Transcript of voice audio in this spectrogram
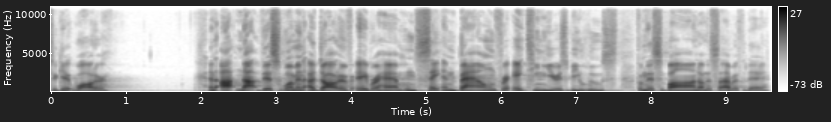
to get water? And ought not this woman, a daughter of Abraham, whom Satan bound for 18 years, be loosed from this bond on the Sabbath day?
